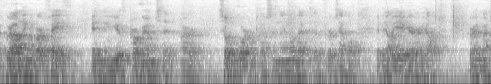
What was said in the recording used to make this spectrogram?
a grounding of our faith in the youth programs that are so important to us. And I know that, uh, for example, Adele Yeager helped very much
